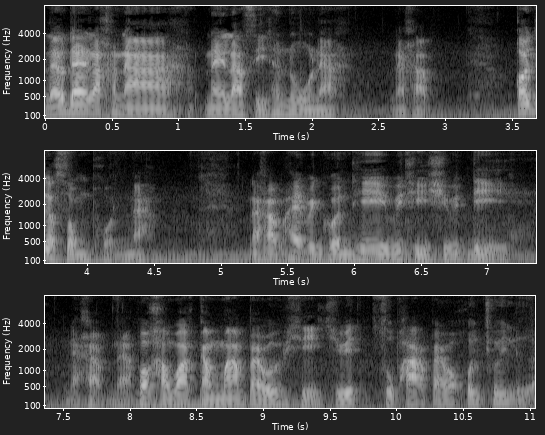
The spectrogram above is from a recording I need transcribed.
แล้วได้ลัคนาในราศีธนูนะนะครับ ก็จะส่งผลนะ นะครับให้เป็นคนที่วิถีชีวิตดีนะครับนะเพราะคำว่ากรรมะแปลว่าวิถีชีวิตสุภาพแปลว่าคนช่วยเหลือ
